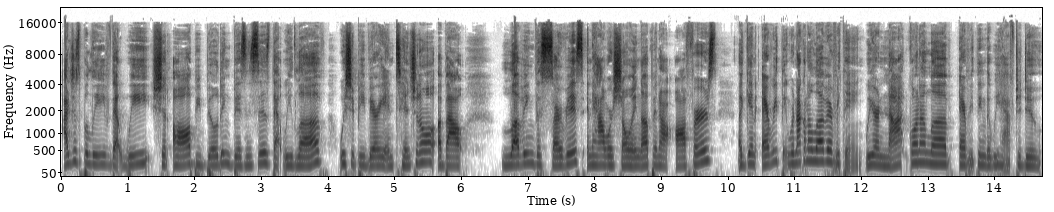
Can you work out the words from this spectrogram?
I just believe that we should all be building businesses that we love. We should be very intentional about loving the service and how we're showing up in our offers Again, everything, we're not going to love everything. We are not going to love everything that we have to do.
